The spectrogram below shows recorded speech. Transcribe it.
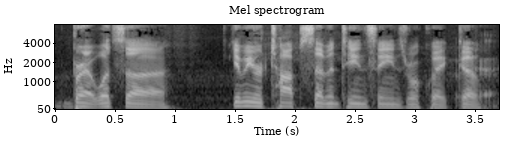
Brett, what's uh, give me your top 17 scenes real quick. Go, Okay.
